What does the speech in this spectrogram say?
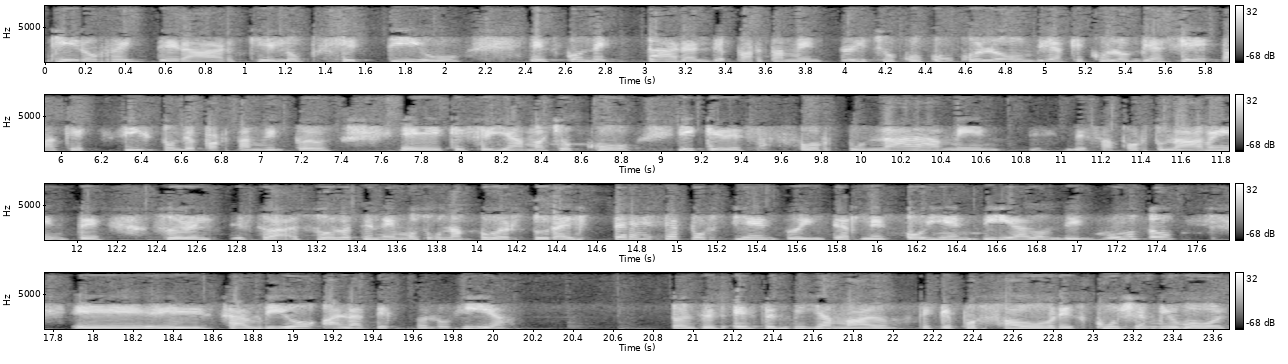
quiero reiterar que el objetivo es conectar al departamento de Chocó con Colombia, que Colombia sepa que existe un departamento eh, que se llama Chocó y que desafortunadamente, desafortunadamente, solo, tenemos una cobertura del 13% de Internet hoy en día, donde el mundo eh, se abrió a la tecnología. Entonces, este es mi llamado, de que por favor escuchen mi voz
